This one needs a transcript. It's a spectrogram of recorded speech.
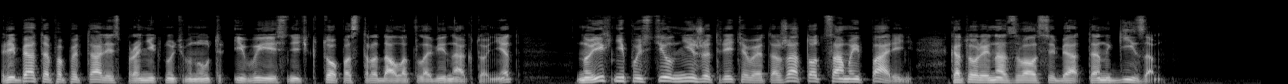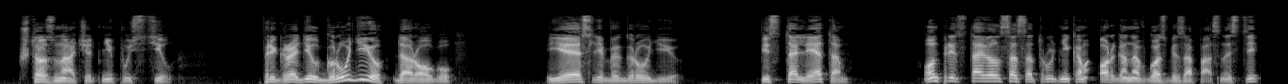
Ребята попытались проникнуть внутрь и выяснить, кто пострадал от лавины, а кто нет, но их не пустил ниже третьего этажа тот самый парень, который назвал себя Тенгизом. Что значит «не пустил»? преградил грудью дорогу? Если бы грудью. Пистолетом. Он представился сотрудником органов госбезопасности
